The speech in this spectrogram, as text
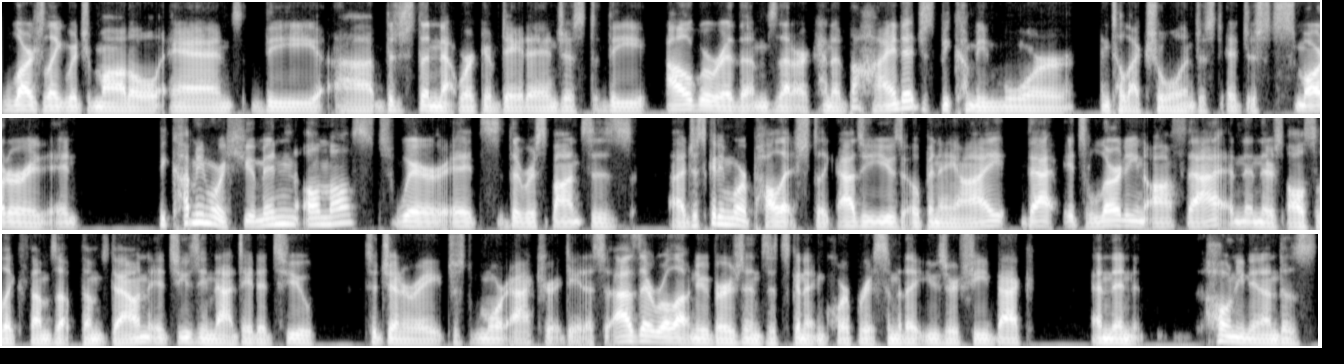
large language model and the, uh, the just the network of data and just the algorithms that are kind of behind it just becoming more intellectual and just it just smarter and, and becoming more human almost where it's the response is uh, just getting more polished like as you use openai that it's learning off that and then there's also like thumbs up thumbs down it's using that data to to generate just more accurate data so as they roll out new versions it's going to incorporate some of that user feedback and then honing in on those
